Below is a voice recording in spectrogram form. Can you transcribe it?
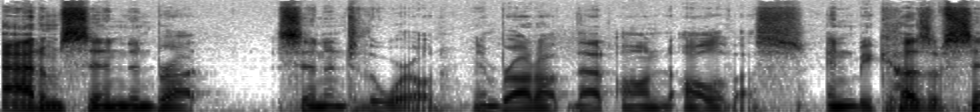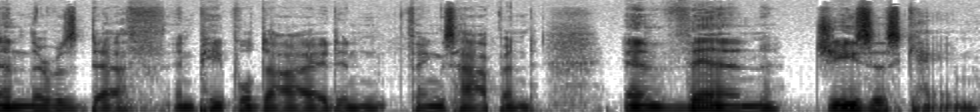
Adam sinned and brought sin into the world and brought up that on all of us. And because of sin, there was death, and people died, and things happened. And then Jesus came.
